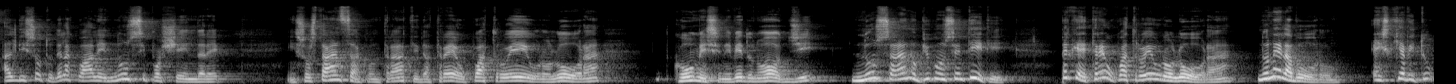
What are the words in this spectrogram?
al di sotto della quale non si può scendere. In sostanza, contratti da 3 o 4 euro l'ora come se ne vedono oggi, non saranno più consentiti, perché 3 o 4 euro l'ora non è lavoro, è schiavitù.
